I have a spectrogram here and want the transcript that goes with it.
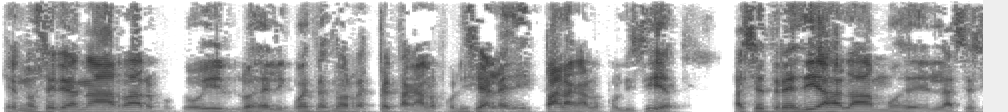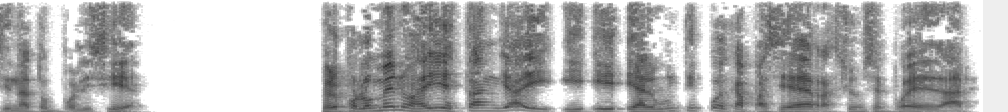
que no sería nada raro porque hoy los delincuentes no respetan a los policías, les disparan a los policías. Hace tres días hablábamos del asesinato de un policía. Pero por lo menos ahí están ya y, y algún tipo de capacidad de reacción se puede dar.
